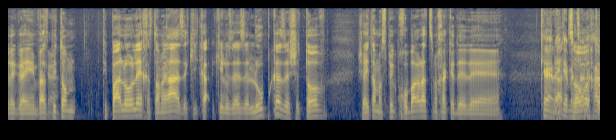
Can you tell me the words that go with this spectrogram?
רגעים, ואז כן. פתאום טיפה לא הולך, אז אתה אומר, אה, זה כי- כאילו זה איזה לופ כזה שטוב, שהיית מספיק מחובר לעצמך כדי ל... כן, הייתי מצד אחד.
